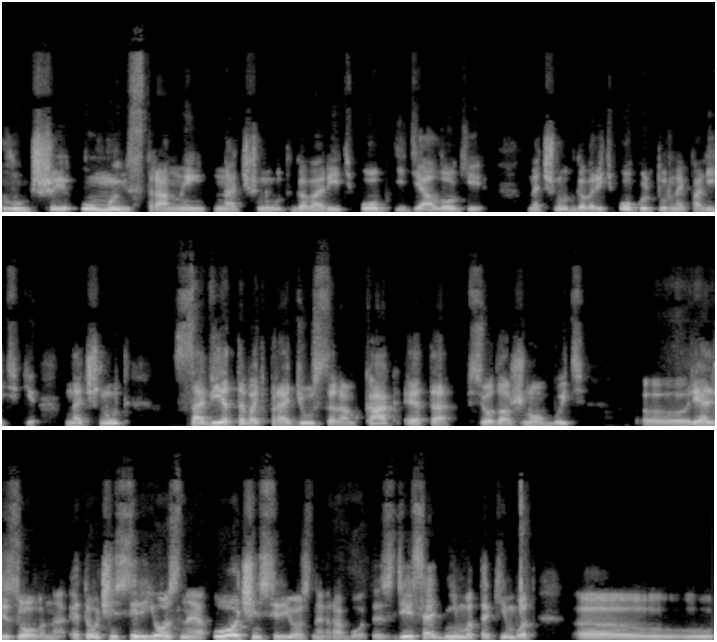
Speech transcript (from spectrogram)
лучшие умы страны начнут говорить об идеологии, начнут говорить о культурной политике, начнут советовать продюсерам, как это все должно быть Э, реализовано. Это очень серьезная, очень серьезная работа. Здесь одним вот таким вот э,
